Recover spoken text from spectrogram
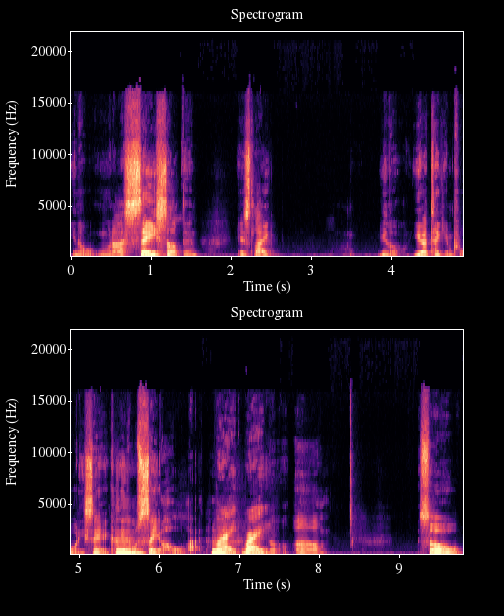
you know, when I say something, it's like, you know, you gotta take him for what he's saying because he don't say a whole lot. Right, right. You know? Um, so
